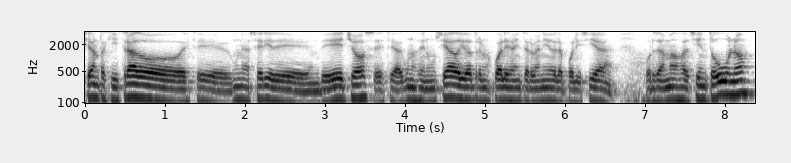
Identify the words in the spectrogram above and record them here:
Se han registrado este, una serie de, hechos, este, algunos denunciados y otros en los cuales ha intervenido la policía por llamados al 101.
